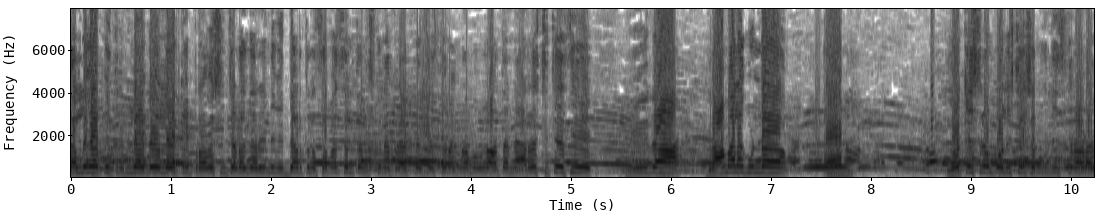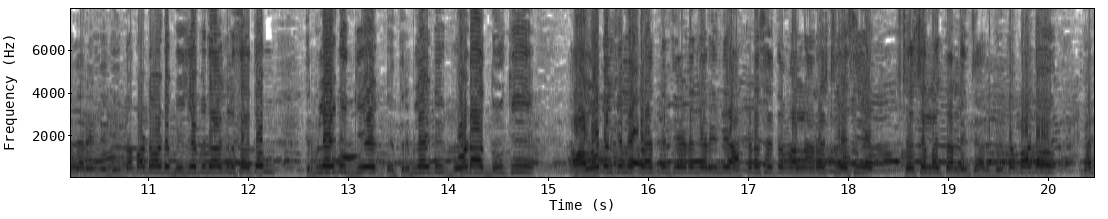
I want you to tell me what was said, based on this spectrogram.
కళ్ళు కప్పి ట్రిపుల్ ఐటీలోకి ప్రవేశించడం జరిగింది. విద్యార్థుల సమస్యలు తెలుసుకునే ప్రయత్నం చేస్తున్న క్రమంలో అతన్ని అరెస్ట్ చేసి వివిధ గ్రామాల గుండా లోకేశ్వరం పోలీస్ స్టేషన్కు తీసుకురావడం జరిగింది. దీంతో పాటు అటు బీజేపీ నాయకులు సైతం triple IT gate triple IT గోడ దూకి లోపలికి వెళ్ళే ప్రయత్నం చేయడం జరిగింది. అక్కడ సైతం వాళ్ళని అరెస్ట్ చేసి స్టేషన్లోకి తరలించారు. దీంతో పాటు గత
